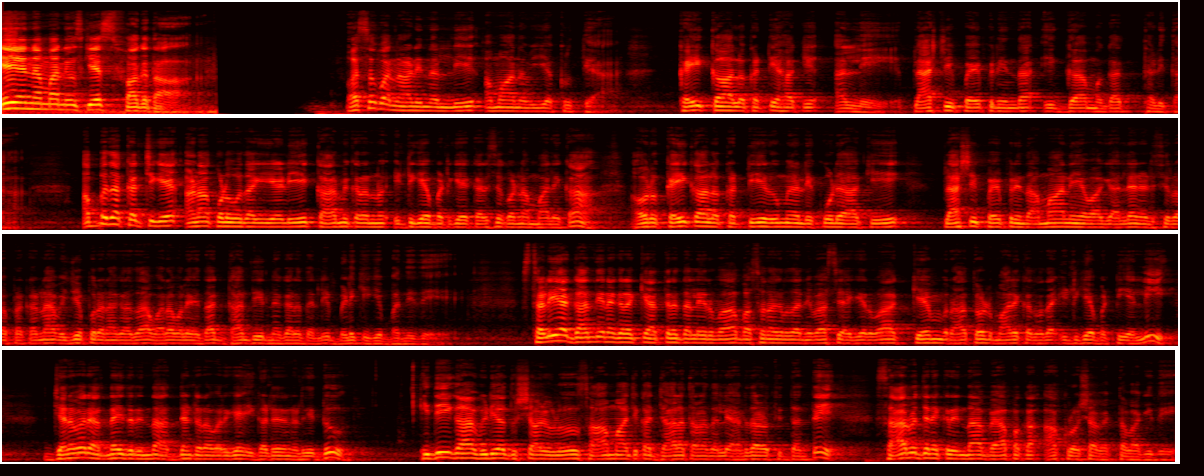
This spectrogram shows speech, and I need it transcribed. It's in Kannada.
ಎ ಎನ್ ಎಂ ನ್ಯೂಸ್ಗೆ ಸ್ವಾಗತ. ಬಸವನಾಡಿನಲ್ಲಿ ಅಮಾನವೀಯ ಕೃತ್ಯ. ಕೈಕಾಲು ಕಟ್ಟಿ ಹಾಕಿ ಅಲ್ಲಿ ಪ್ಲಾಸ್ಟಿಕ್ ಪೈಪಿನಿಂದ ಇಗ್ಗ ಮಗ ಥಳಿತ. ಹಬ್ಬದ ಖರ್ಚಿಗೆ ಹಣ ಕೊಡುವುದಾಗಿ ಹೇಳಿ ಕಾರ್ಮಿಕರನ್ನು ಇಟ್ಟಿಗೆ ಬಟ್ಟಿಗೆ ಕರೆಸಿಕೊಂಡ ಮಾಲೀಕ, ಅವರು ಕೈಕಾಲು ಕಟ್ಟಿ ರೂಮಿನಲ್ಲಿ ಕೂಡ ಹಾಕಿ ಪ್ಲಾಸ್ಟಿಕ್ ಪೈಪಿನಿಂದ ಅಮಾನೀಯವಾಗಿ ಹಲ್ಲೆ ನಡೆಸಿರುವ ಪ್ರಕರಣ ವಿಜಯಪುರ ನಗರದ ಹೊರವಲಯದ ಗಾಂಧಿನಗರದಲ್ಲಿ ಬೆಳಕಿಗೆ ಬಂದಿದೆ. ಸ್ಥಳೀಯ ಗಾಂಧಿನಗರಕ್ಕೆ ಹತ್ತಿರದಲ್ಲಿರುವ ಬಸವನಗರದ ನಿವಾಸಿಯಾಗಿರುವ ಕೆಎಂ ರಾಥೋಡ್ ಮಾಲೀಕತ್ವದ ಇಟ್ಟಿಗೆ ಬಟ್ಟಿಯಲ್ಲಿ ಜನವರಿ ಹದಿನೈದರಿಂದ ಹದಿನೆಂಟರವರೆಗೆ ಈ ಘಟನೆ ನಡೆದಿದ್ದು, ಇದೀಗ ವಿಡಿಯೋ ದೃಶ್ಯಾವಳಿಗಳು ಸಾಮಾಜಿಕ ಜಾಲತಾಣದಲ್ಲಿ ಹರಿದಾಡುತ್ತಿದ್ದಂತೆ ಸಾರ್ವಜನಿಕರಿಂದ ವ್ಯಾಪಕ ಆಕ್ರೋಶ ವ್ಯಕ್ತವಾಗಿದೆ.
